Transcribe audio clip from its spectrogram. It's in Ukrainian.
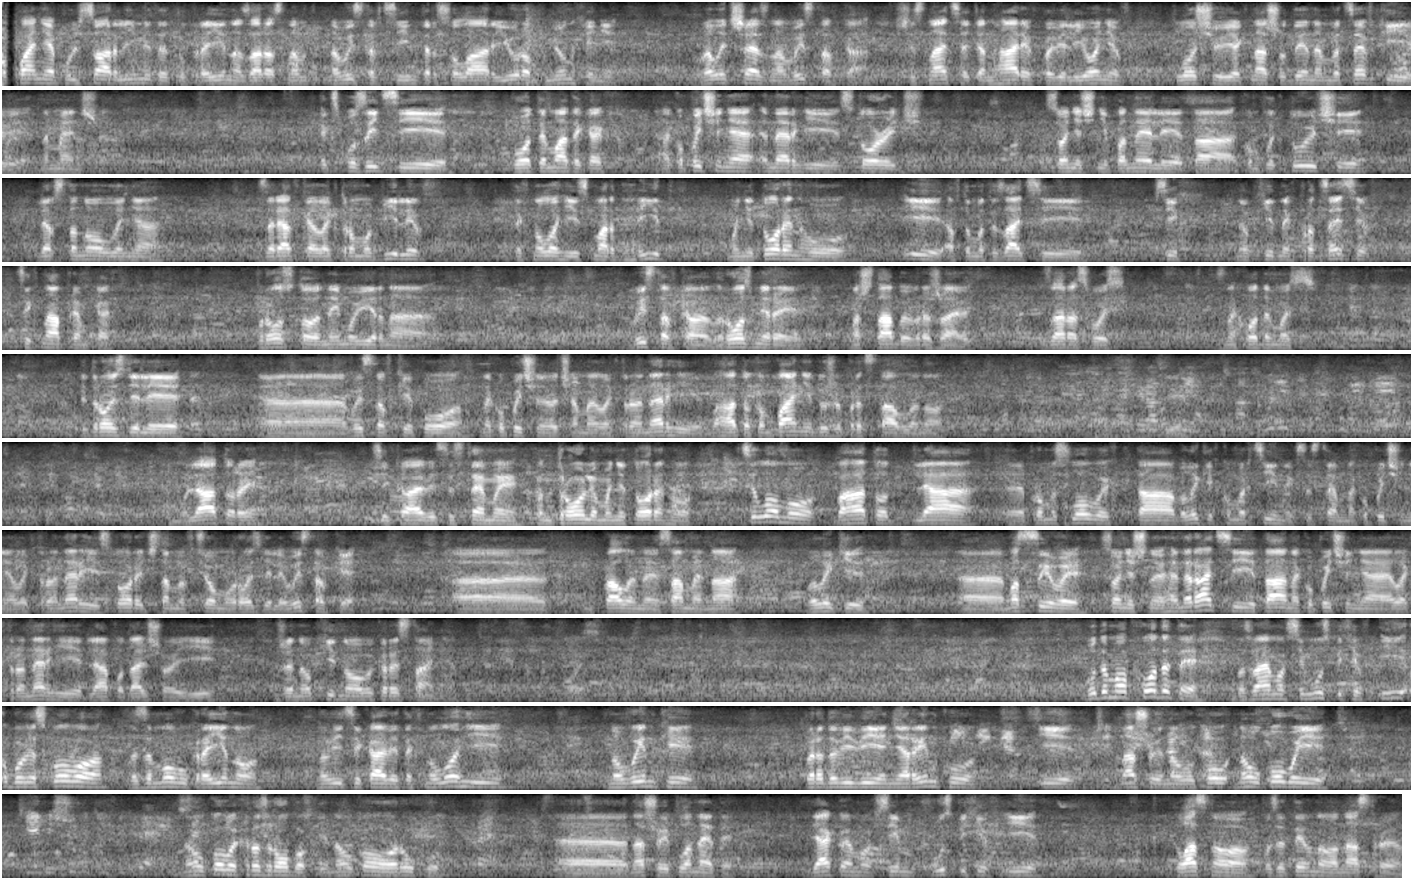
Компанія Pulsar Limited Україна зараз на, виставці Intersolar Europe в Мюнхені. Величезна виставка, 16 ангарів, павільйонів, площею як наш один МВЦ в Києві, не менше. Експозиції по тематиках накопичення енергії, storage, сонячні панелі та комплектуючі для встановлення, зарядка електромобілів, технології Smart Grid, моніторингу і автоматизації всіх необхідних процесів в цих напрямках. Просто неймовірна виставка, розміри, масштаби вражають. Зараз ось знаходимось в підрозділі е, виставки по накопичувачам електроенергії. Багато компаній дуже представлено. Ці акумулятори, цікаві системи контролю, моніторингу. В цілому багато для е, промислових та великих комерційних систем накопичення електроенергії, сторич саме в цьому розділі виставки е, направлене саме на великі е, масиви сонячної генерації та накопичення електроенергії для подальшого її вже необхідного використання. Ось. Будемо обходити. Бажаємо всім успіхів і обов'язково веземо в Україну нові цікаві технології, новинки, передові віяння ринку і нашої науко- наукової наукових розробок і наукового руху нашої планети. Дякуємо всім успіхів і класного позитивного настрою.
